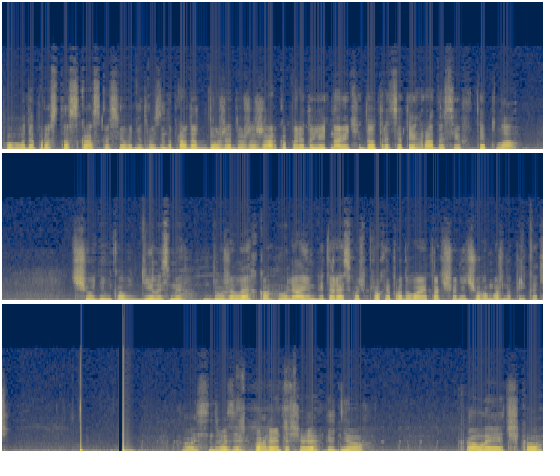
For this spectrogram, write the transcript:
Погода просто сказка сьогодні, друзі. Ну, правда, дуже-дуже жарко. Передають навіть до 30 градусів тепла. Чудненько. Вділись ми дуже легко, гуляємо, вітерець хоч трохи продуває, так що нічого, можна пікати. Ось, друзі, погляньте, що я підняв. Колечко.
